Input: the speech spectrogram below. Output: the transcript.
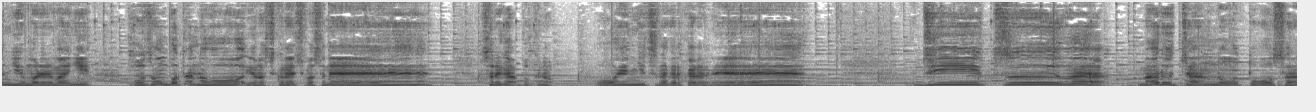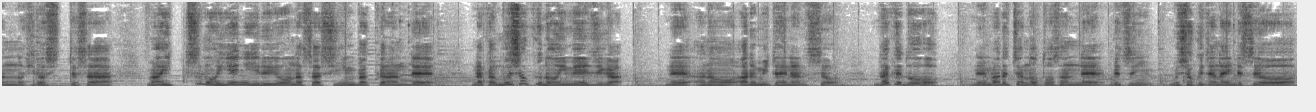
んに生まれる前に保存ボタンの方をよろしくお願いしますね。それが僕の応援につながるからね。実は、まるちゃんのお父さんのひろしってさ、まあいつも家にいるようなさ、シーンばっかなんで、なんか無職のイメージがね、あの、あるみたいなんですよ。だけど、ね、まるちゃんのお父さんね、別に無職じゃないんですよ。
